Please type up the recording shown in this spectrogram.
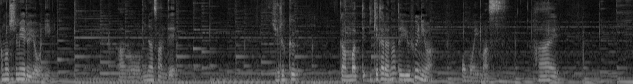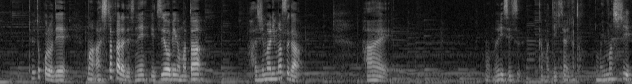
楽しめるようにあの皆さんでゆるく頑張っていけたらなというふうには思います。はいというところで、まあ、明日からですね月曜日がまた始まりますがはい。もう無理せず頑張っていきたいなと思いますし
